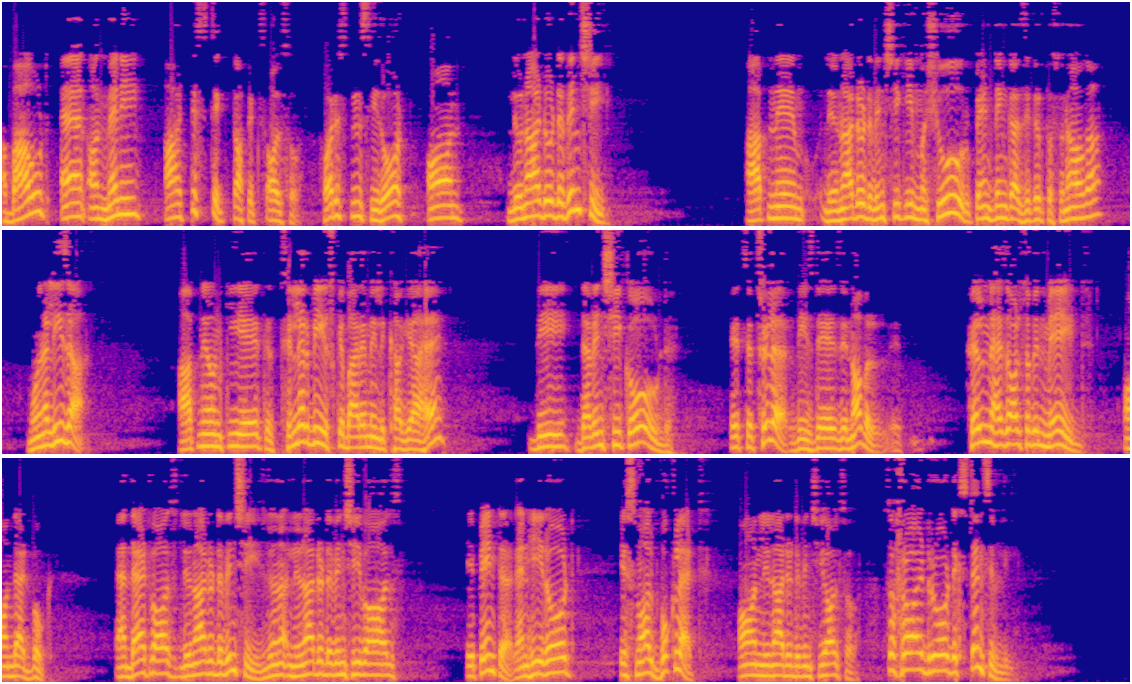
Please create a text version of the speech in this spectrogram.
about and on many artistic topics also. For instance, he wrote on Leonardo da Vinci. آپ نے Leonardo ڈوینشی کی مشہور painting کا ذکر تو سنا ہوگا مونالیزا آپ نے ان کی ایک تھرلر بھی اس کے بارے میں لکھا گیا ہے the Da Vinci Code it's a thriller these days a novel film has also been made on that book and that was Leonardo Da Vinci Leonardo Da Vinci was a painter and he wrote a small book late on Leonardo Da Vinci also so Freud wrote extensively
